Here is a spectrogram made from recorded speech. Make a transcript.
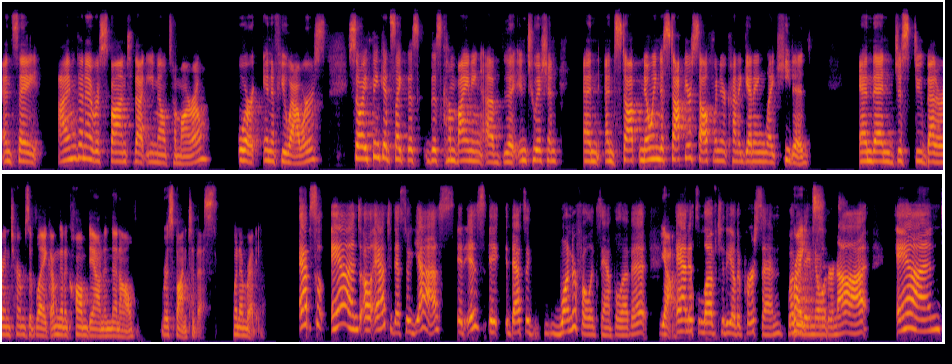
and say, I'm going to respond to that email tomorrow or in a few hours. So I think it's like this, this combining of the intuition and, and stop knowing to stop yourself when you're kind of getting like heated and then just do better in terms of like, I'm going to calm down and then I'll respond to this when I'm ready. Absolutely. And I'll add to that. So yes, it is, it, that's a wonderful example of it. Yeah. And it's love to the other person, whether right. they know it or not. And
